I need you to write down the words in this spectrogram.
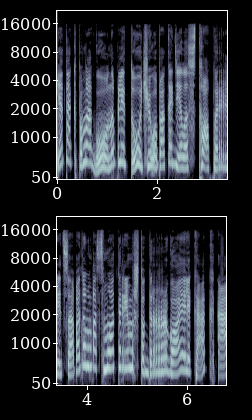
«Я так помогу, наплету чего, пока дело стопорится, а потом посмотрим, что другое или как, а?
